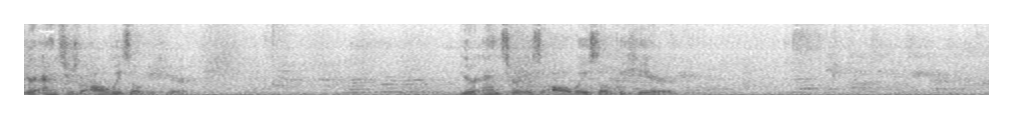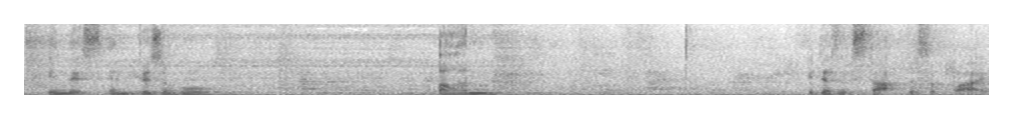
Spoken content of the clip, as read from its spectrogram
Your answer is always over here. Your answer is always over here in this invisible, un. It doesn't stop the supply.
